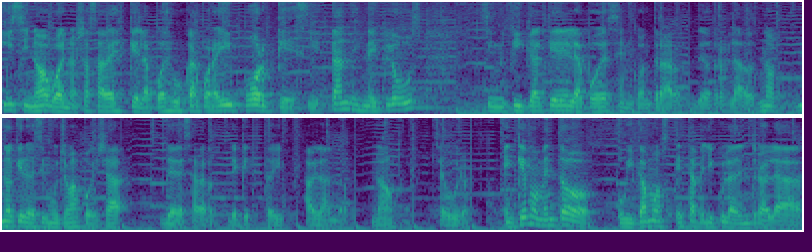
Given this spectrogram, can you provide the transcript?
y si no, bueno, ya sabes que la puedes buscar por ahí porque si está en Disney Plus, significa que la puedes encontrar de otros lados. No, no quiero decir mucho más porque ya debes saber de qué te estoy hablando, ¿no? Seguro. ¿En qué momento ubicamos esta película dentro de la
